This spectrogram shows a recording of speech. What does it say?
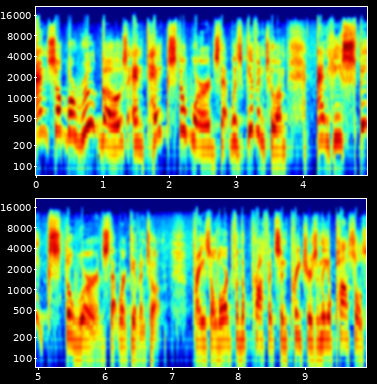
And so Baruch goes and takes the words that was given to him and he speaks the words that were given to him. Praise the Lord for the prophets and preachers and the apostles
